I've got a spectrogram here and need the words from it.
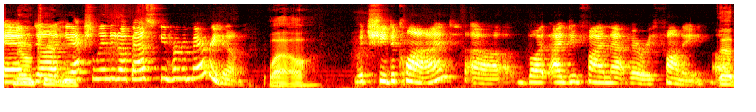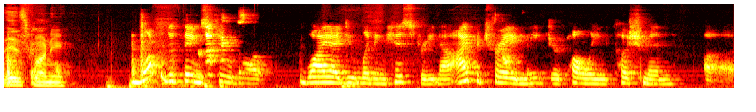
And uh, he actually ended up asking her to marry him. Wow, which she declined. Uh, but I do find that very funny. That is funny. one of the things too about why I do living history. Now I portray Major Pauline Cushman uh,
